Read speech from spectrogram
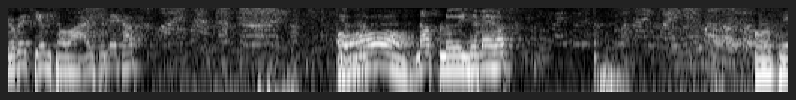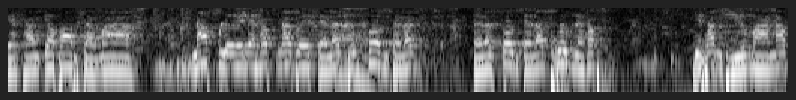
ดี๋ยวไปเตรียมสวายใช่ไหมครับอ๋อนับเลยใช่ไหมครับโอเคทางเจ้าภาพสั่งมา นับเลยนะครับ นับเลยแต่ละทุกต้นแต่ละแต่ละต้นแต่ละพุ่มนะครับ ที่ท่านถือมานับ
